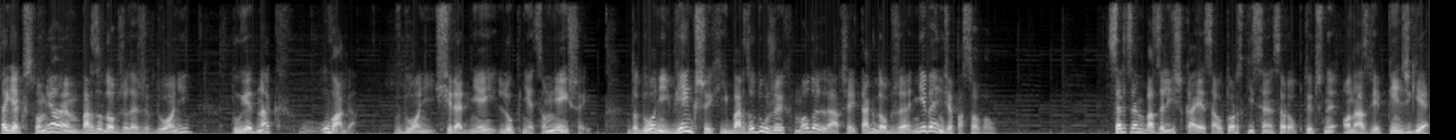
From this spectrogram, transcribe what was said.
Tak jak wspomniałem, bardzo dobrze leży w dłoni, tu jednak uwaga, w dłoni średniej lub nieco mniejszej. Do dłoni większych i bardzo dużych model raczej tak dobrze nie będzie pasował. Sercem bazyliszka jest autorski sensor optyczny o nazwie 5G.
